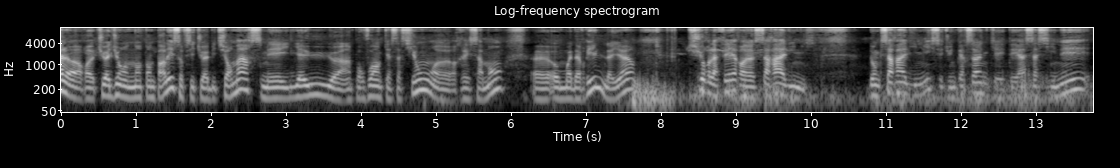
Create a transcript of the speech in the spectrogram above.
Alors, euh, tu as dû en entendre parler, sauf si tu habites sur Mars, mais il y a eu euh, un pourvoi en cassation euh, récemment, au mois d'avril d'ailleurs, sur l'affaire Sarah Halimi. Donc Sarah Halimi, c'est une personne qui a été assassinée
